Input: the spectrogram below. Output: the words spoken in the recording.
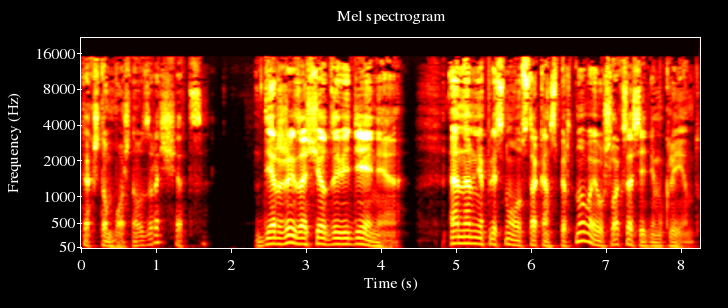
так что можно возвращаться. «Держи за счет заведения!» Она мне плеснула в стакан спиртного и ушла к соседнему клиенту.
